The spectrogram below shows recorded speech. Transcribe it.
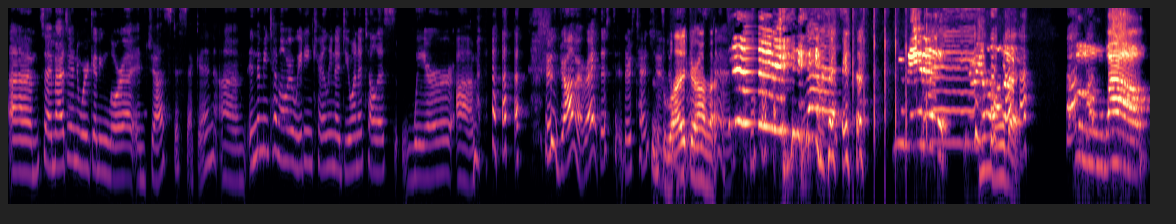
Um, so I imagine we're getting Laura in just a second. Um, in the meantime, while we're waiting, Karolina, do you want to tell us where um, there's drama, right? There's there's tension. There's a lot of drama. yes, you made it. You made it. Oh wow.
